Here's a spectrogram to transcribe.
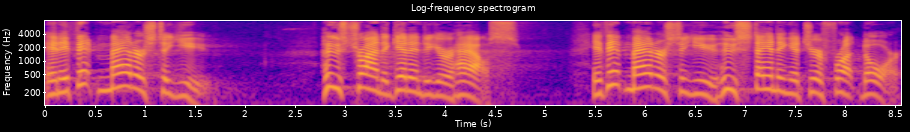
and if it matters to you who's trying to get into your house, if it matters to you who's standing at your front door,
